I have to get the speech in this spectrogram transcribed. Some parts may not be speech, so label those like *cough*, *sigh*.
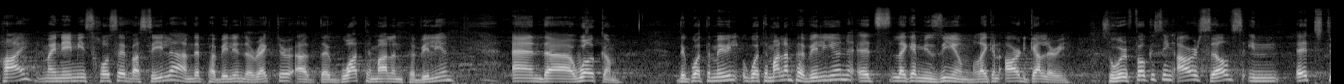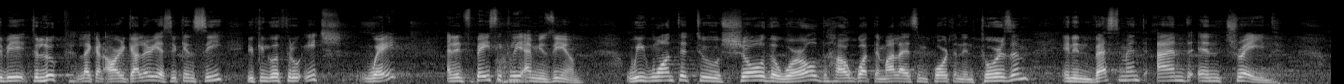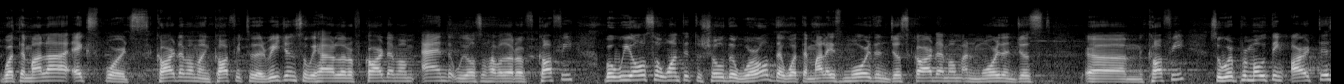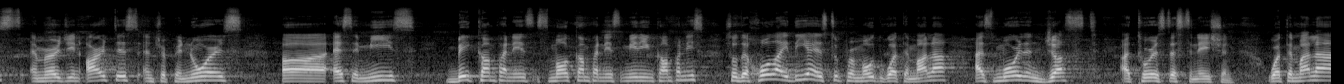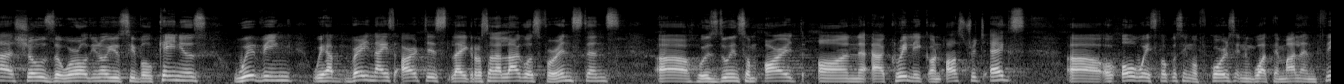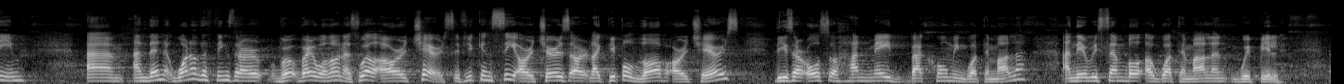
Hi, my name is Jose Basila. I'm the pavilion director at the Guatemalan Pavilion. And uh, welcome. The Guatemalan Pavilion, it's like a museum, like an art gallery. So we're focusing ourselves in it to, be, to look like an art gallery. As you can see, you can go through each way, and it's basically a museum. We wanted to show the world how Guatemala is important in tourism, in investment, and in trade. Guatemala exports cardamom and coffee to the region, so we have a lot of cardamom and we also have a lot of coffee. But we also wanted to show the world that Guatemala is more than just cardamom and more than just um, coffee. So we're promoting artists, emerging artists, entrepreneurs, uh, SMEs, big companies, small companies, medium companies. So the whole idea is to promote Guatemala as more than just a tourist destination. Guatemala shows the world, you know, you see volcanoes, weaving. We have very nice artists like Rosana Lagos, for instance, uh, who is doing some art on acrylic, on ostrich eggs, uh, always focusing, of course, in Guatemalan theme. Um, and then one of the things that are very well known as well, our chairs. If you can see, our chairs are like people love our chairs. These are also handmade back home in Guatemala, and they resemble a Guatemalan huipil.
